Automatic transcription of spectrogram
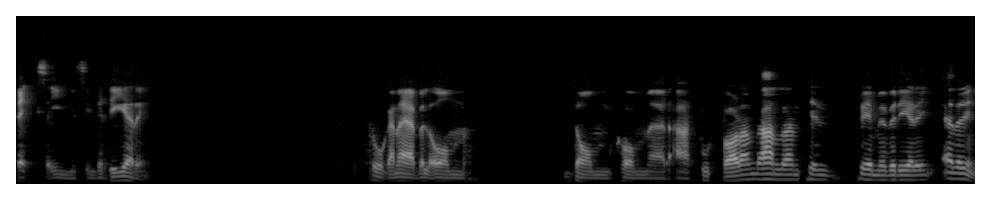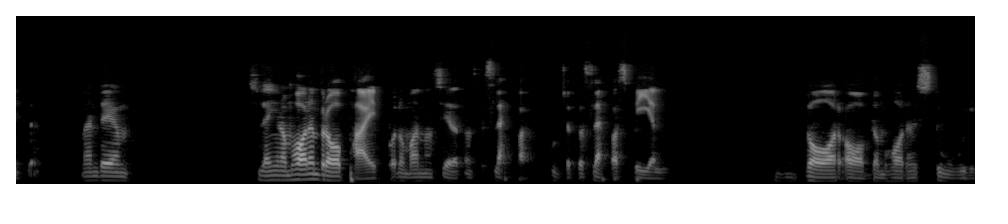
växa in i sin värdering. Frågan är väl om de kommer att fortfarande handla den till premievärdering eller inte. Men det så länge de har en bra pipe och de annonserar att de ska släppa, fortsätta släppa spel varav de har en stor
